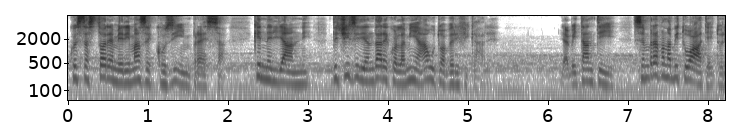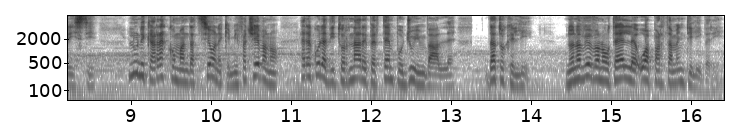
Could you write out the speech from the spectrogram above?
Questa storia mi rimase così impressa che negli anni decisi di andare con la mia auto a verificare. Gli abitanti sembravano abituati ai turisti. L'unica raccomandazione che mi facevano era quella di tornare per tempo giù in valle, dato che lì non avevano hotel o appartamenti liberi.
